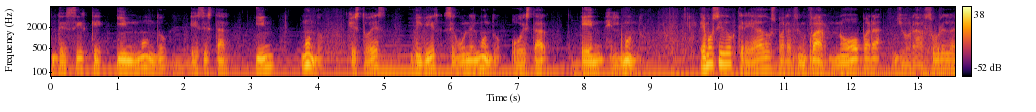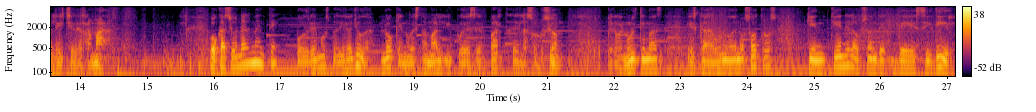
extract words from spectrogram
decir que inmundo es estar inmundo, esto es, vivir según el mundo o estar en el mundo. Hemos sido creados para triunfar, no para llorar sobre la leche derramada. Ocasionalmente podremos pedir ayuda, lo que no está mal y puede ser parte de la solución. Pero en últimas es cada uno de nosotros quien tiene la opción de decidir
